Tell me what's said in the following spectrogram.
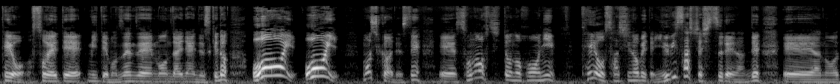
手を添えてみても全然問題ないんですけど、おーい!おーい!もしくはですね、えー、その人の方に手を差し伸べて、指差しちゃ失礼なんで、えー、あの、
